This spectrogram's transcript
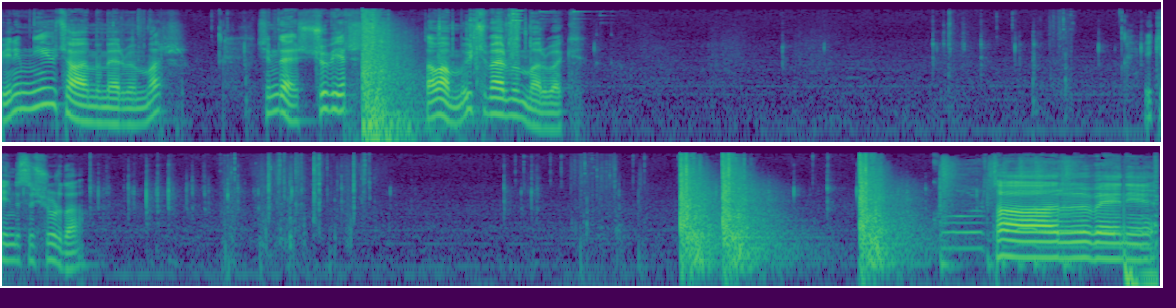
Benim niye 3 AVM mermim var? Şimdi şu bir. Tamam mı? 3 mermim var bak. İkincisi şurada. Kurtar beni.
